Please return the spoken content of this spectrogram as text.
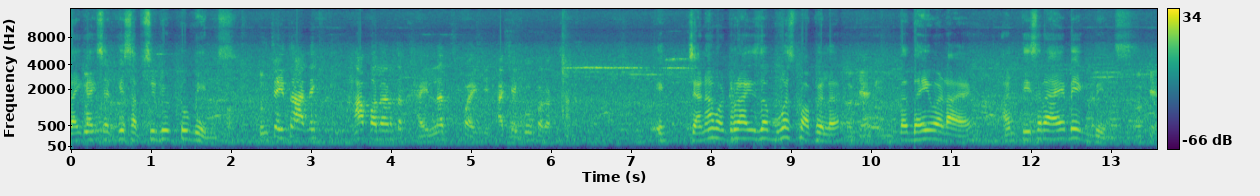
like I said की सबस्टिट्यूट टू मील्स तुमच्या इथं आले की हा पदार्थ खायलाच पाहिजे असे दोन पदार्थ सांगा. एक chana bhatura is the most popular तर दहीवडा आहे. आणि तिसरं आहे बेग बीन्स ओके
